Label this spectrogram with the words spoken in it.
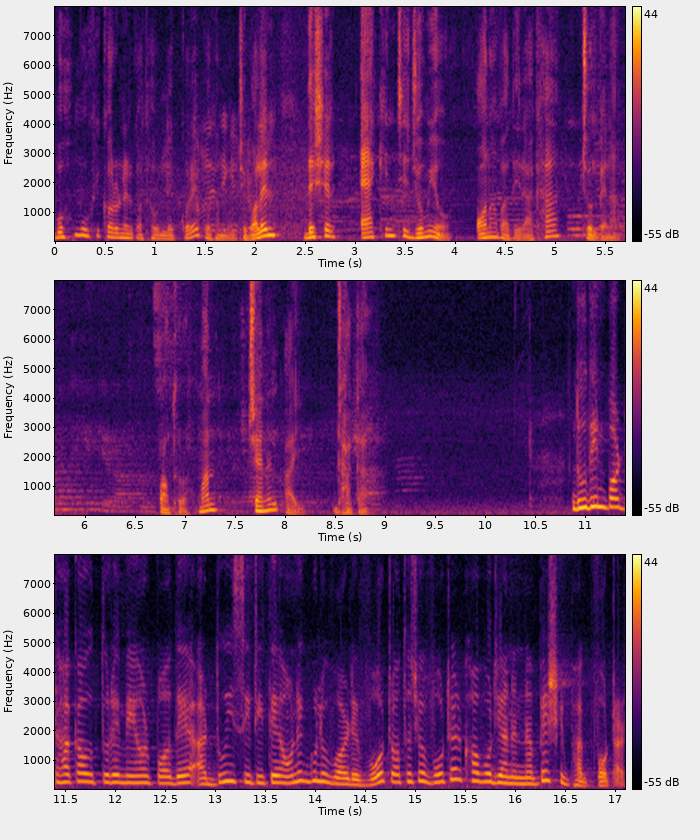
বহুমুখীকরণের কথা উল্লেখ করে প্রধানমন্ত্রী বলেন, দেশের এক ইঞ্চি জমিও অনাবাদী রাখা চলবে না। Panthur Rahman, channel I, Dhaka. দুদিন পর ঢাকা, উত্তরে মেয়র পদে আর দুই সিটিতে অনেকগুলো ওয়ার্ডে ভোট, অথচ ভোটার খবর জানেন না বেশিরভাগ ভোটার।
